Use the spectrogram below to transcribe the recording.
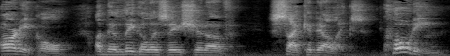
article on the legalization of psychedelics, quoting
